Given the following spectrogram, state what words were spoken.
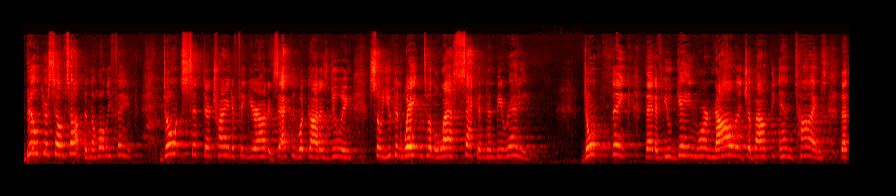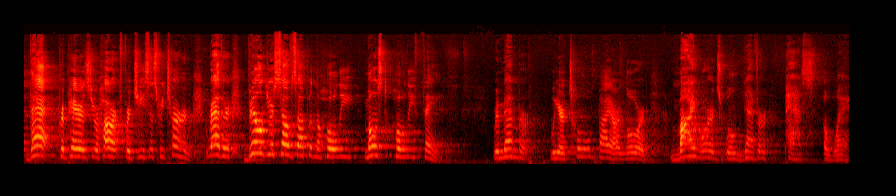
Build yourselves up in the holy faith. Don't sit there trying to figure out exactly what God is doing so you can wait until the last second and be ready. Don't think that if you gain more knowledge about the end times, that that prepares your heart for Jesus' return. Rather, build yourselves up in the holy, most holy faith. Remember, we are told by our Lord, My words will never pass away.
